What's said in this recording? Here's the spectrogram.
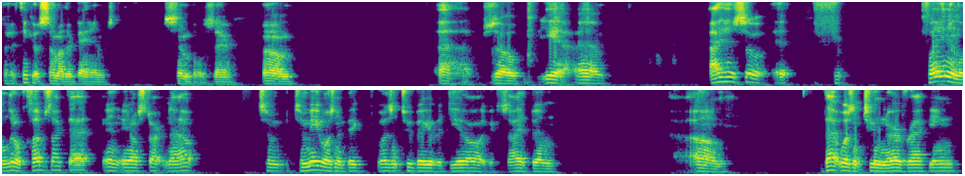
but I think it was some other band cymbals there. Um, uh, so yeah, um, I had so it, f- playing in the little clubs like that, and you know, starting out to to me wasn't a big wasn't too big of a deal because I had been. Um, that wasn't too nerve wracking.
